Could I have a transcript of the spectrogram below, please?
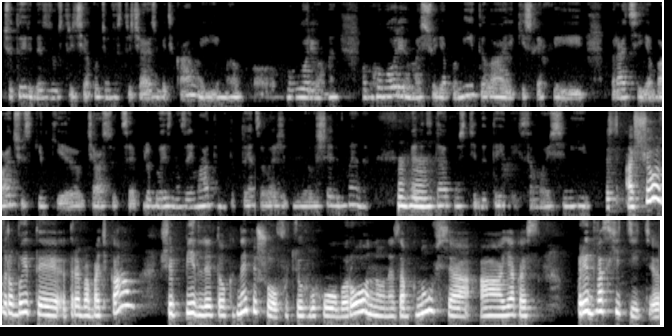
чотири десь зустрічі, а потім зустрічаюся з батьками, і ми обговорюємо, обговорюємо, що я помітила, які шляхи праці я бачу, скільки часу це приблизно займатиме. Тобто це залежить не лише від мене а від здатності дитини і самої сім'ї. А що зробити треба батькам, щоб підліток не пішов у цю глуху оборону, не замкнувся, а якось предвосхитіть е,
